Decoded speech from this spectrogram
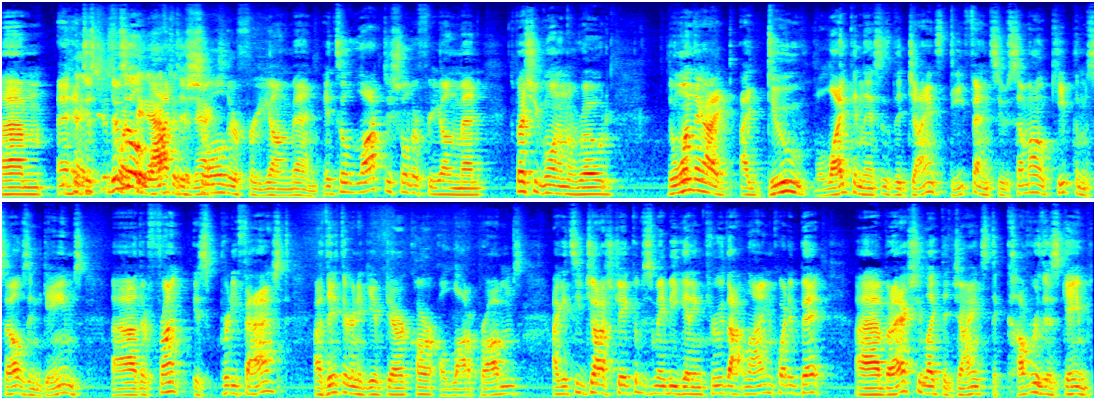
Um, Yeah, it just, just there's a lot to the next. shoulder for young men. It's a lot to shoulder for young men, especially going on the road. The one thing I, I do like in this is the Giants' defense, who somehow keep themselves in games. Uh, their front is pretty fast. I think they're going to give Derek Carr a lot of problems. I can see Josh Jacobs maybe getting through that line quite a bit. Uh, but I actually like the Giants to cover this game.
